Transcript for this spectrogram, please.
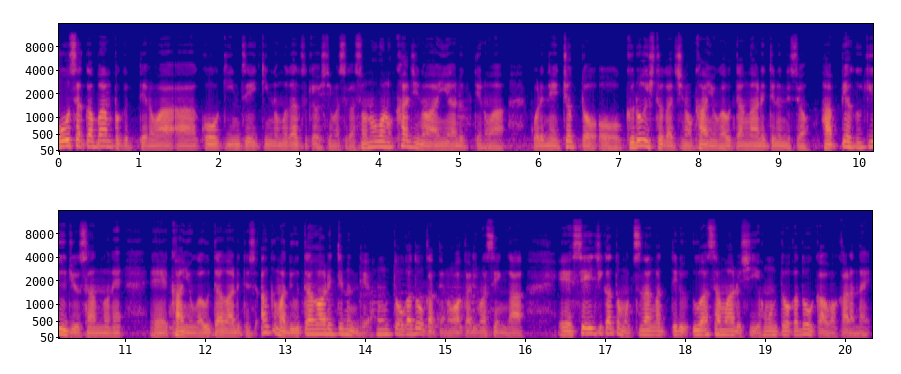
大阪万博っていうのは公金税金の無駄遣いをしていますがその後のカジノ IR っていうのはこれねちょっと黒い人たちの関与が疑われてるんですよ。893のね、えー、関与が疑われてるんです。あくまで疑われてるんで本当かどうかっていうのは分かりませんが、えー、政治家ともつながってる噂もあるし本当かどうかは分からない。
